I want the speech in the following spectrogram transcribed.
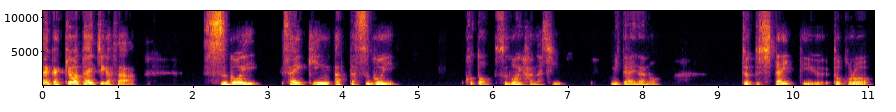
なんか今日は太一がさ、すごい、最近あったすごいこと、すごい話みたいなの、ちょっとしたいっていうところ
